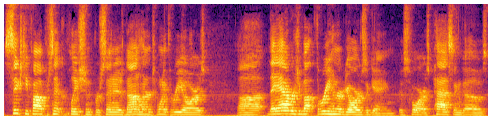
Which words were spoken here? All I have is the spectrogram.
65% completion percentage, 923 yards. Uh, they average about 300 yards a game as far as passing goes.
